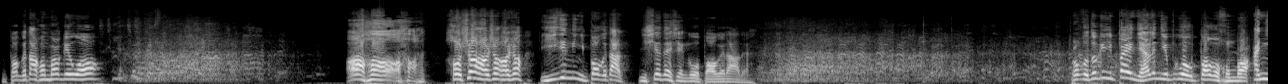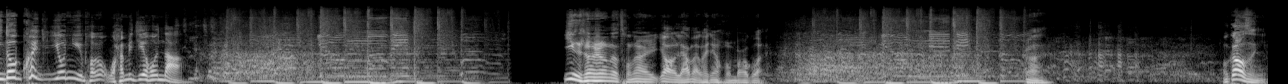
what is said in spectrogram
你包个大红包给我哦。啊，好，好，好说，好说，好说，一定给你包个大的。你现在先给我包个大的。不是，我都给你拜年了，你不给我包个红包啊？你都快有女朋友，我还没结婚呢。硬生生的从那儿要两百块钱红包过来。是吧？我告诉你，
